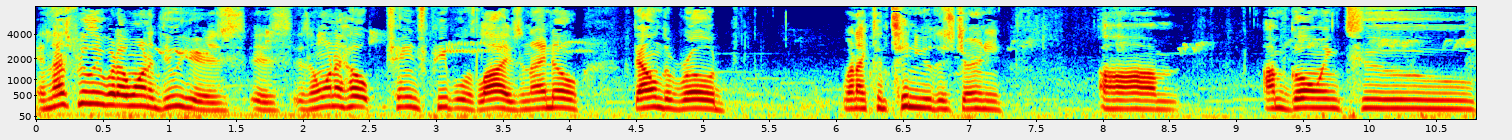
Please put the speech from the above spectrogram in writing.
And that's really what I want to do here is is is I want to help change people's lives and I know down the road when I continue this journey um, I'm going to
